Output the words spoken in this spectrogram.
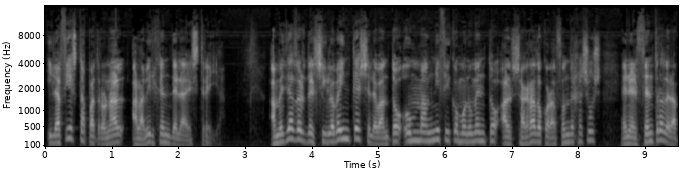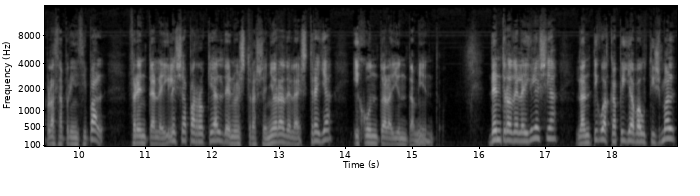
y la fiesta patronal a la Virgen de la Estrella. A mediados del siglo XX se levantó un magnífico monumento al Sagrado Corazón de Jesús en el centro de la plaza principal, frente a la iglesia parroquial de Nuestra Señora de la Estrella y junto al ayuntamiento. Dentro de la iglesia, la antigua capilla bautismal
